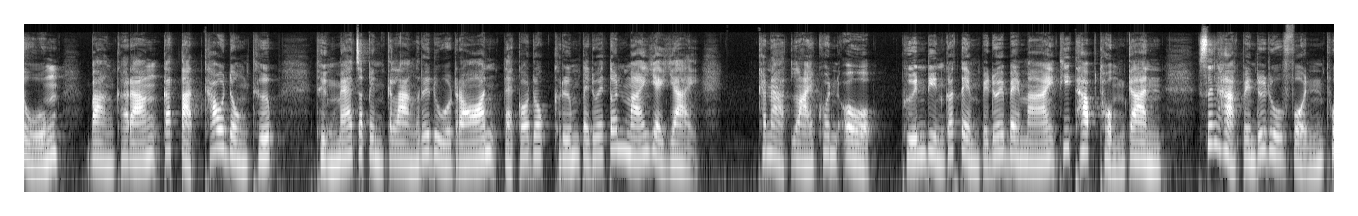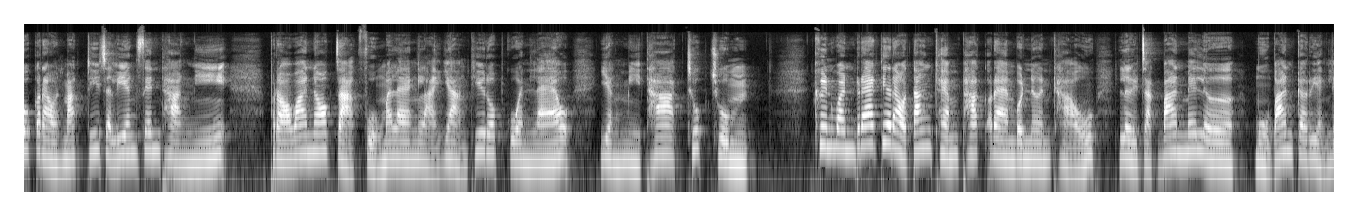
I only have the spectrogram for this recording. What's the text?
สูง บางครั้งก็ตัดเข้าดงทึบ ถึงแม้จะเป็นกลางฤดูร้อน แต่ก็รกครึ้มไปด้วยต้นไม้ใหญ่ ๆ ขนาดหลายคนโอบ พื้นดินก็เต็มไปด้วยใบไม้ที่ทับถมกัน ซึ่งหากเป็นฤดูฝนพวกเรามักที่จะเลี่ยงเส้นทางนี้ เพราะว่านอกจากฝูงแมลงหลายอย่างที่รบกวนแล้ว ยังมีทากชุกชุม คืนวันแรกที่เราตั้งแคมป์พักแรมบนเนินเขา เลยจากบ้านแม่เลอ หมู่บ้านกระเหรี่ยงเ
